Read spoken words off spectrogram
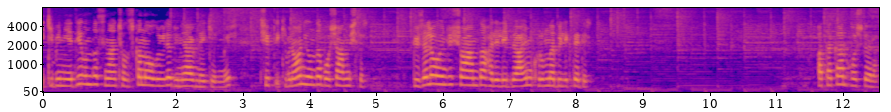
2007 yılında Sinan Çalışkanoğlu ile dünya evine girmiş, çift 2010 yılında boşanmıştır. Güzel oyuncu şu anda Halil İbrahim Kurum'la birliktedir. Atakan Hoşgören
